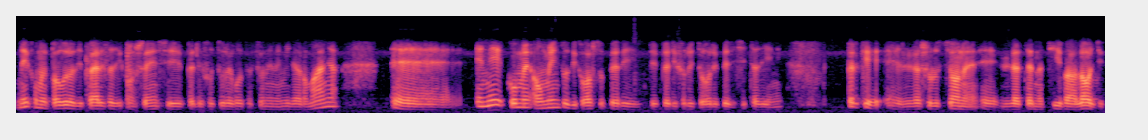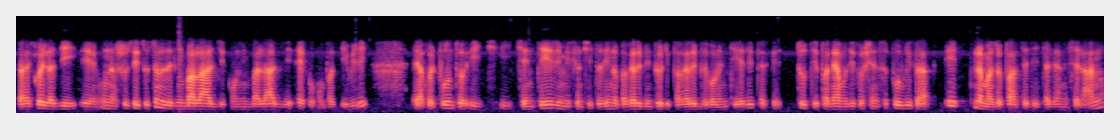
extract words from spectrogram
né come paura di perdita di consensi per le future votazioni in Emilia Romagna, eh, e né come aumento di costo per i, per i fruitori, per i cittadini perché eh, la soluzione, eh, l'alternativa logica è quella di eh, una sostituzione degli imballaggi con imballaggi ecocompatibili e a quel punto i, i, centesimi che un cittadino pagherebbe in più li pagherebbe volentieri perché tutti parliamo di coscienza pubblica e la maggior parte degli italiani ce l'hanno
